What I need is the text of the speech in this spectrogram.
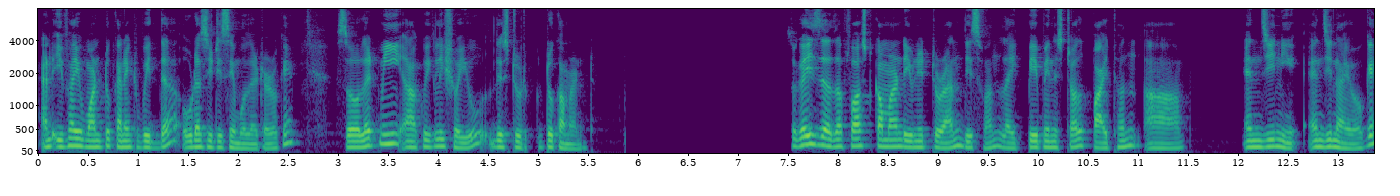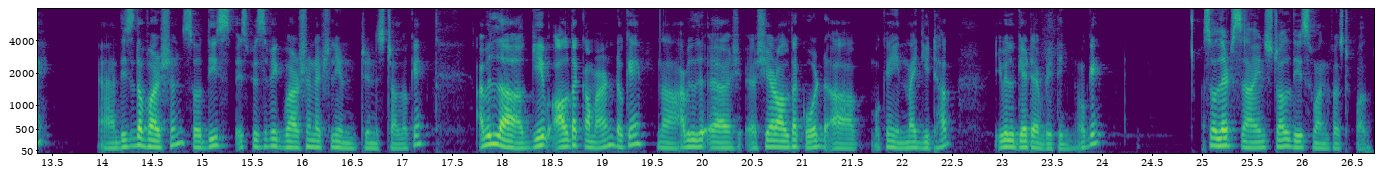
and if i want to connect with the udacity simulator okay? So let me quickly show you this two, two command so guys, uh, the first command you need to run this one like pip install python uh, engine engine.io. Okay, uh, this is the version. So this specific version actually you need to install. Okay, I will uh, give all the command. Okay, now I will uh, sh share all the code. Uh, okay, in my GitHub, you will get everything. Okay, so let's uh, install this one first of all.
